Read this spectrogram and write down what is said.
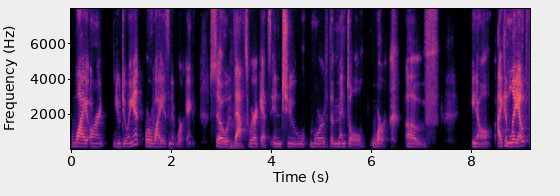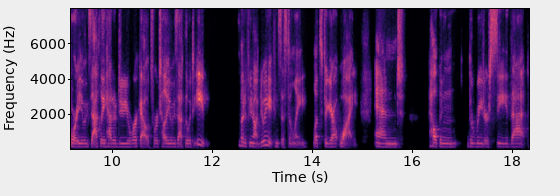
why aren't you doing it or why isn't it working? So mm-hmm. that's where it gets into more of the mental work of, you know, I can lay out for you exactly how to do your workouts or tell you exactly what to eat. But if you're not doing it consistently, let's figure out why. And helping the reader see that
